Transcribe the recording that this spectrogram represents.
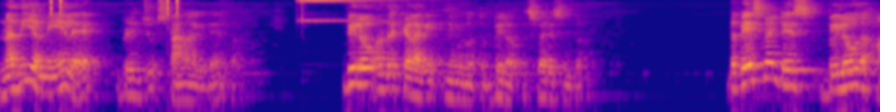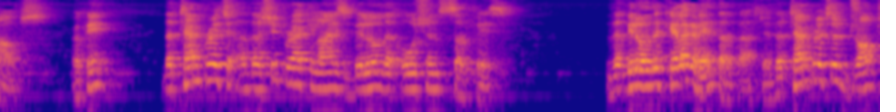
ನದಿಯ ಮೇಲೆ ಬ್ರಿಡ್ಜ್ ಸ್ಪ್ಯಾನ್ ಆಗಿದೆ ಅಂತ. ಬಿಲೋ ಅಂದರೆ ಕೆಳಗೆ, ನಿಮ್ಗೆ ಗೊತ್ತು. Below it's very simple the basement is below the house okay the temperature, the shipwreck lies below the the surface. The below ಅಂದ್ರೆ ಕೆಳಗಡೆ ಅಂತ ಅರ್ಥ ಅಷ್ಟೇ. The temperature drop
